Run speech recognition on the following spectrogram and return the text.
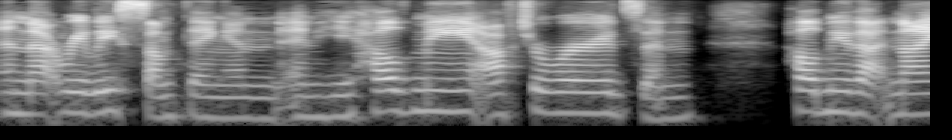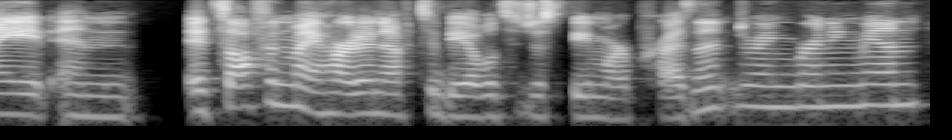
and that released something and and he held me afterwards and held me that night and it softened my heart enough to be able to just be more present during Burning Man.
